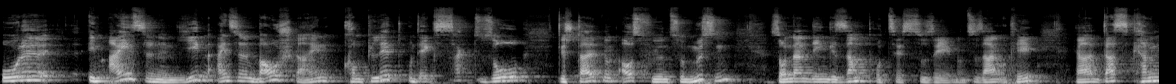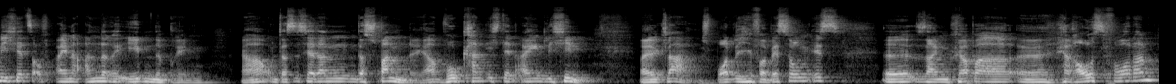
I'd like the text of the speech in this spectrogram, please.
ohne im Einzelnen, jeden einzelnen Baustein komplett und exakt so gestalten und ausführen zu müssen, sondern den Gesamtprozess zu sehen und zu sagen, okay, ja, das kann mich jetzt auf eine andere Ebene bringen. Ja, und das ist ja dann das Spannende, ja. Wo kann ich denn eigentlich hin? Weil klar, sportliche Verbesserung ist, äh, seinen Körper äh, herausfordern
